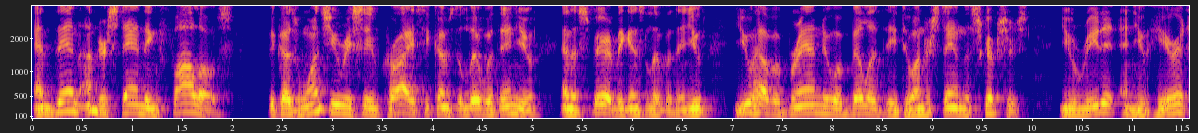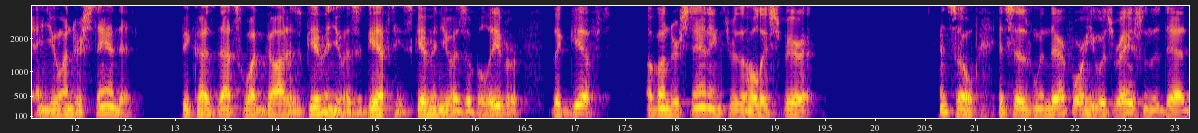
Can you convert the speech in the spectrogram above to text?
And then understanding follows. Because once you receive Christ, He comes to live within you, and the Spirit begins to live within you. You have a brand new ability to understand the Scriptures. You read it and you hear it and you understand it because that's what God has given you as a gift. He's given you as a believer the gift of understanding through the Holy Spirit. And so it says, when therefore he was raised from the dead,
